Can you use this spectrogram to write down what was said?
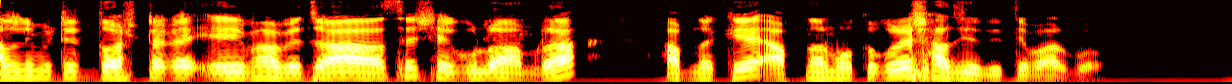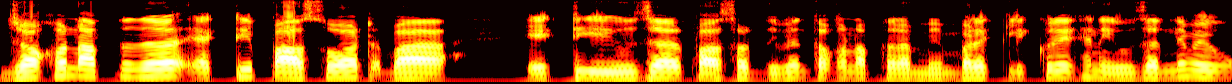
আনলিমিটেড দশ টাকা এইভাবে যা আছে সেগুলো আমরা আপনাকে আপনার মতো করে সাজিয়ে দিতে পারব। যখন আপনারা একটি পাসওয়ার্ড বা একটি ইউজার পাসওয়ার্ড দিবেন, তখন আপনারা মেম্বারে ক্লিক করে এখানে ইউজার নেম এবং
